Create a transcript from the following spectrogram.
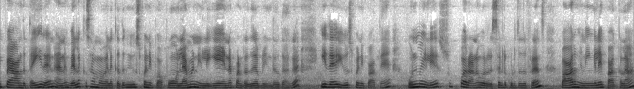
இப்போ அந்த தயிரை நான் விளக்கு சாமான் விளக்கிறதுக்கு யூஸ் பண்ணி பார்ப்போம். லெமன் இல்லையே என்ன பண்ணுறது அப்படின்றதுக்காக இதை யூஸ் பண்ணி பார்த்தேன். உண்மையிலேயே சூப்பரான ஒரு ரிசல்ட் கொடுத்தது ஃப்ரெண்ட்ஸ் பாருங்கள் நீங்களே பார்க்கலாம்.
